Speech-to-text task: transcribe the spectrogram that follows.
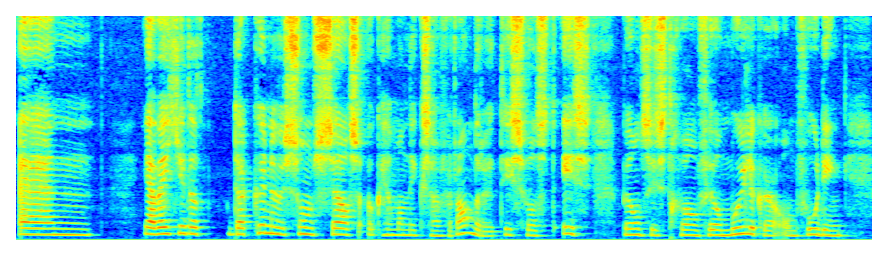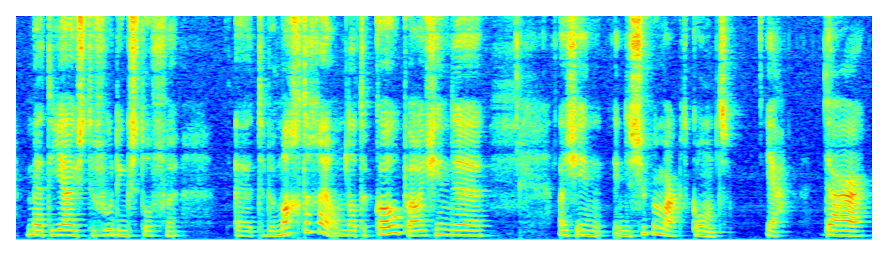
En ja, weet je, dat, daar kunnen we soms zelfs ook helemaal niks aan veranderen. Het is zoals het is. Bij ons is het gewoon veel moeilijker om voeding met de juiste voedingsstoffen uh, te bemachtigen. Om dat te kopen. Als je in de, als je in, in de supermarkt komt, ja, daar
